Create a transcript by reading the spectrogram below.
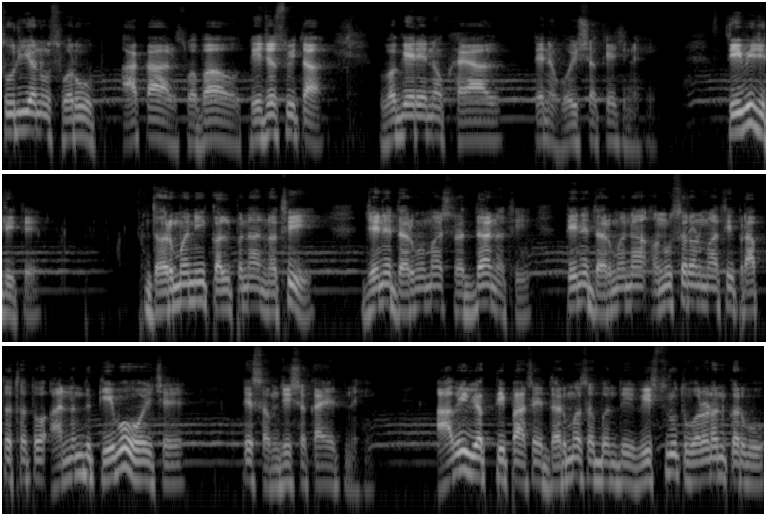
સૂર્યનું સ્વરૂપ, આકાર, સ્વભાવ, તેજસ્વીતા વગેરેનો ખ્યાલ તેને હોઈ શકે જ નહીં. તેવી જ રીતે, ધર્મની કલ્પના નથી, જેને ધર્મમાં શ્રદ્ધા નથી, તેને ધર્મના અનુસરણમાંથી પ્રાપ્ત થતો આનંદ કેવો હોય છે, તે સમજી શકાય જ નહીં. આવી વ્યક્તિ પાસે ધર્મ સંબંધી વિસ્તૃત વર્ણન કરવું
